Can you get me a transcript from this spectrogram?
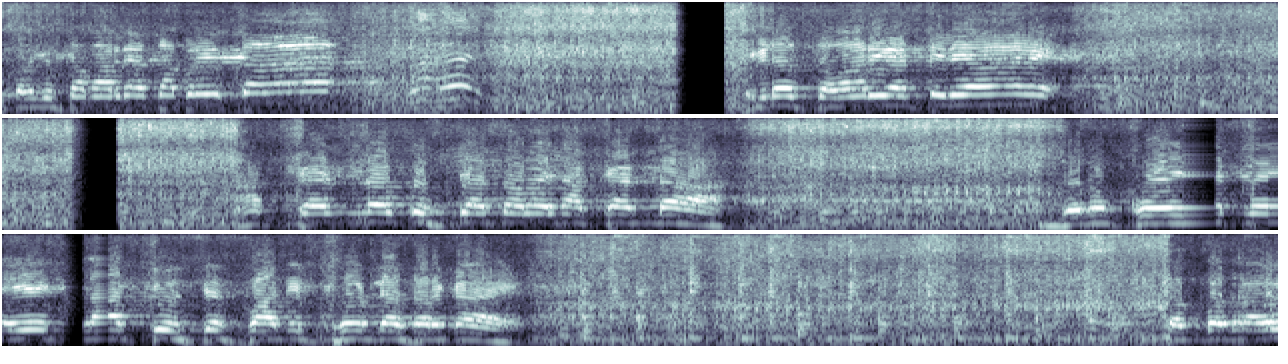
पलगिस्ता मारण्याचा प्रयत्न इकडे सवारी आणलेली आहे. अखंड कुस्त्या चालू आहेत अखंड. जणू कोयत्यातलं एक लाख क्युसेस पाणी सोडल्यासारखं आहे. संपतराव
